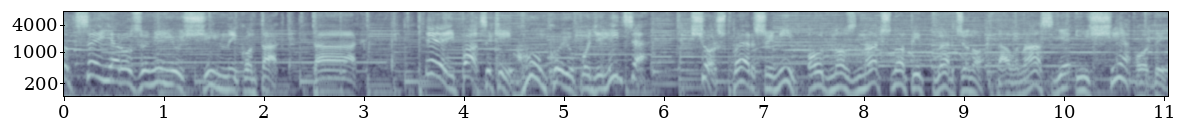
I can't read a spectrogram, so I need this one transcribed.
Оце я розумію щільний контакт. Так. Ей, пацики, гумкою поділіться. Що ж, перший міф однозначно підтверджено. Та в нас є іще один.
